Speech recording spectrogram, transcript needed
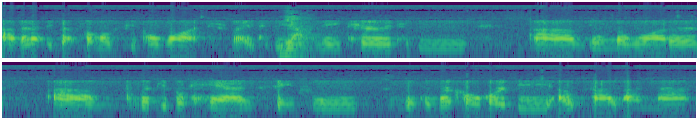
Uh, and I think that's what most people want, right? To be Yeah. with nature, to be um, in the water, um, where people can safely, within their cohort, be outside unmasked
